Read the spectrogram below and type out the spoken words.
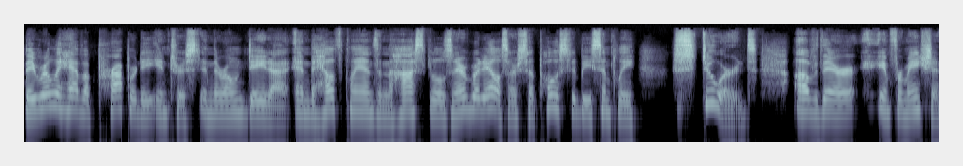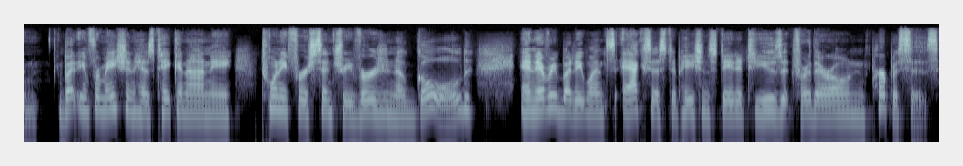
They really have a property interest in their own data, and the health plans and the hospitals and everybody else are supposed to be simply stewards of their information. But information has taken on a 21st century version of gold, and everybody wants access to patients' data to use it for their own purposes.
